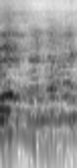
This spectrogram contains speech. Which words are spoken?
Yes,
